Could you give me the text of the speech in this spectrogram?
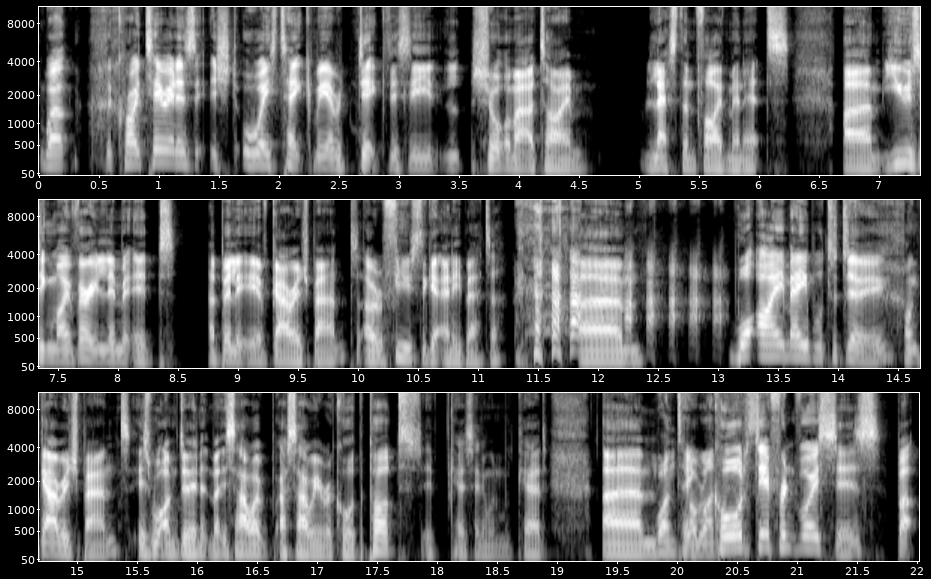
well, the criterion is it should always take me a ridiculously l- short amount of time, less than five minutes. Um, using my very limited ability of GarageBand, I refuse to get any better. Um, what I'm able to do on GarageBand is what I'm doing. At, it's how I, that's how we record the pod, in case anyone would cared. Um, One take I'll record different voices, but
